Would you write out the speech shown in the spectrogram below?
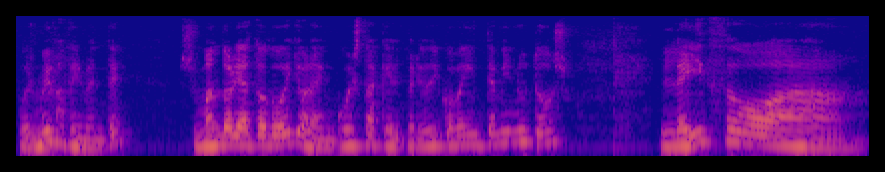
Pues muy fácilmente, sumándole a todo ello la encuesta que el periódico 20 Minutos le hizo a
